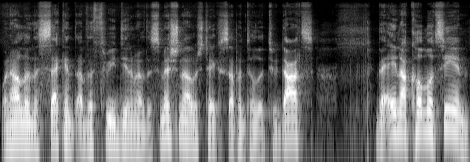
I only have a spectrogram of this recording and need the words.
We're now learning the second of the three dinim of this Mishnah, which takes us up until the two dots. Ve'ena kol motziin,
